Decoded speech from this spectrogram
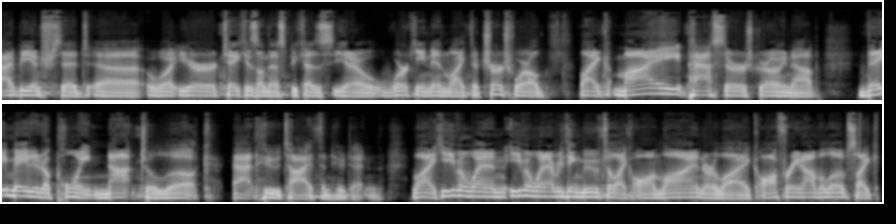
I'd be interested uh, what your take is on this because you know, working in like the church world, like my pastors growing up, they made it a point not to look at who tithed and who didn't. Like even when even when everything moved to like online or like offering envelopes, like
